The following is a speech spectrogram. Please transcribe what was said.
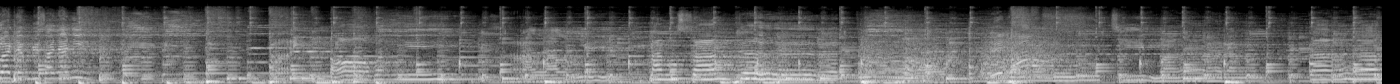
buat yang bisa nyanyi. Rino wengi ralali tansah ketemu Menuji marang tangan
